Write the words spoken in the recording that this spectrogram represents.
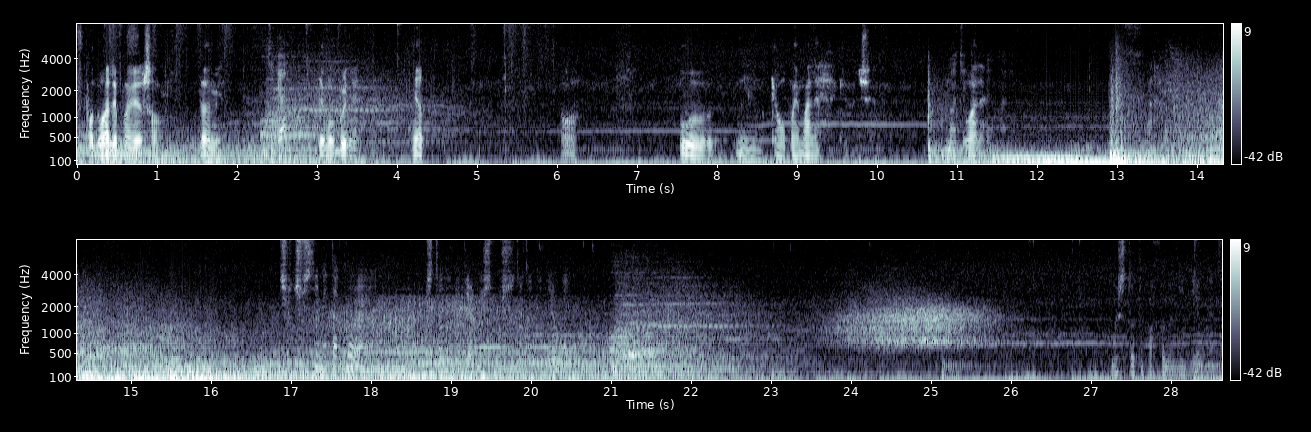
В подвале повешал. В доме, Я... Тебя? где мы были. Нет. О. У, м, кого поймали, короче. Ну, тебя Валя. поймали. Чё с ними такое? Что надо делать? Мы что-то не делаем? Мы что-то, походу, не делаем.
